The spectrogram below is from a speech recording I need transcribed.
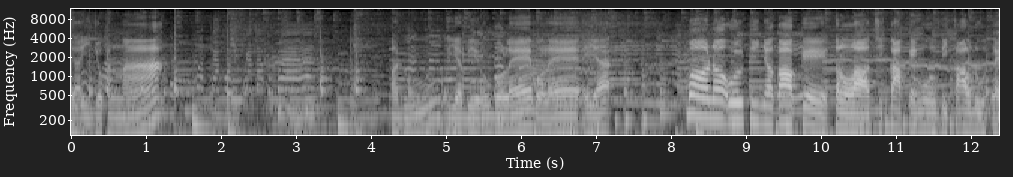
Iya, hijau kena. Aduh, iya biru boleh, boleh. Iya. Mana ultinya kakek? Telat si kakek ngulti kaldu teh.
